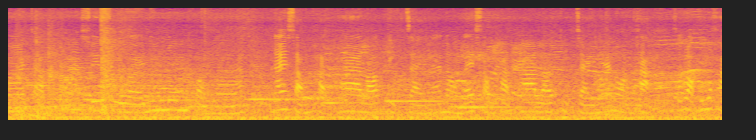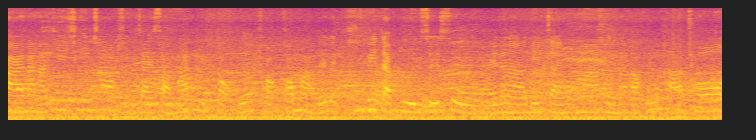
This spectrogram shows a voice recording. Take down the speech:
มาจับผ้าสวยๆนุ่มๆก่อนนะ ได้สัมผัสผ้าแล้วติดใจแน่นอนได้สัมผัสผ้าแล้ว ใจแน่นอนค่ะสำหรับผู้ลูกค้านะคะที่ชื่นชอบสนใจสามารถติดต่อเลือกช็อปเข้ามาได้เลยมีแต่ผืนสวยๆนะคะดีใจมากๆเลยนะคะผู้ลูกค้าชอบ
